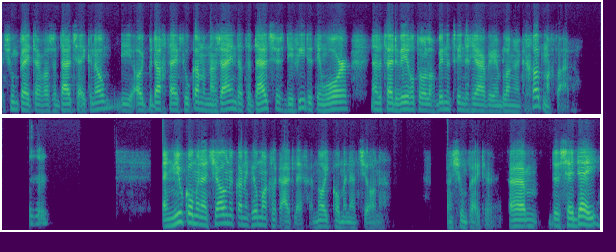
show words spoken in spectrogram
Schumpeter was een Duitse econoom die ooit bedacht heeft hoe kan het nou zijn dat de Duitsers divided in war na de Tweede Wereldoorlog binnen 20 jaar weer een belangrijke grootmacht waren. Mhm. En nieuw combinationen kan ik heel makkelijk uitleggen. Nooit combinationen van Schumpeter. Um, de CD,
